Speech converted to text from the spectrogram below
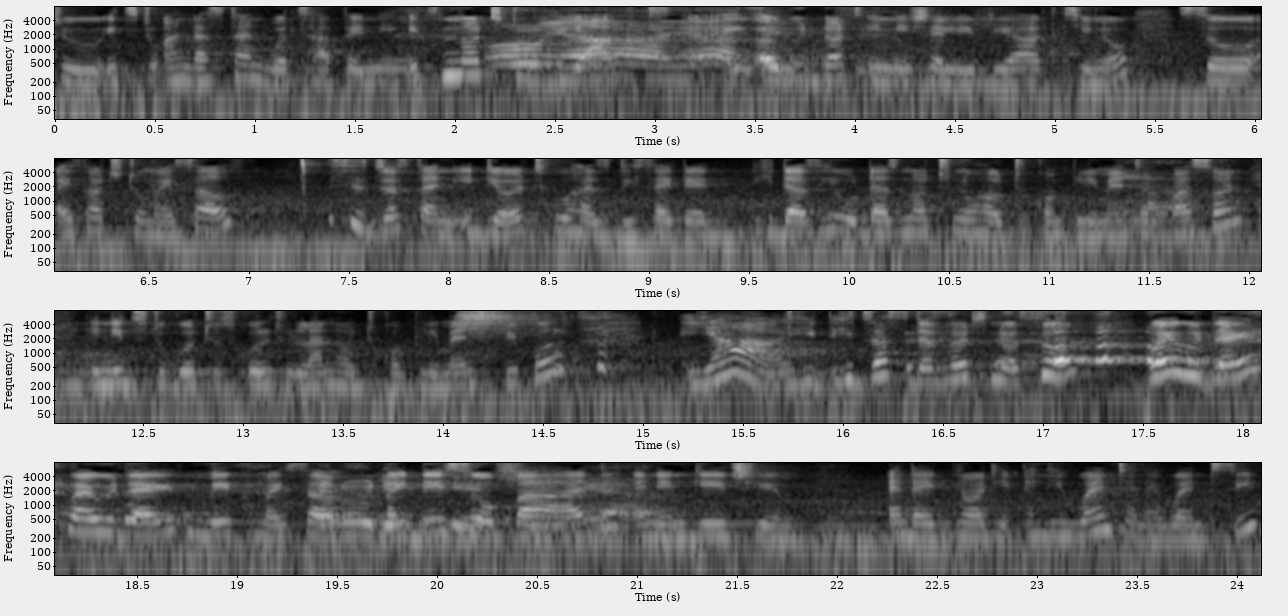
to it's to understand what's happening. It's not Oh, to yeah, react. yeah, I, I would not initially react you know. So i thought to myself this is just an idiot who has decided he does he does not know how to compliment a Yeah. person. He mm-hmm. needs to go to school to learn how to compliment people. Yeah he, he just does not know. So why would i why would i make myself my day so engage him, bad yeah. and engage him? And i ignored him. And he went and i went see?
